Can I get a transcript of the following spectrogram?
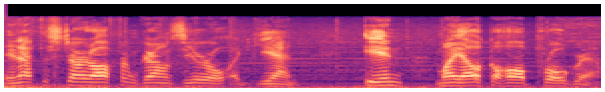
and have to start off from ground zero again in my alcohol program.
